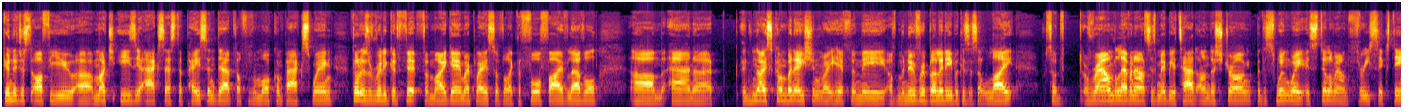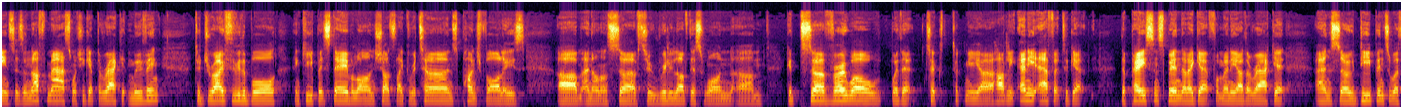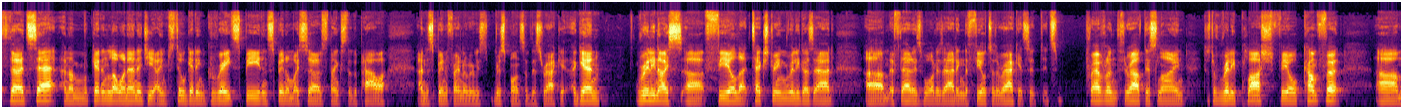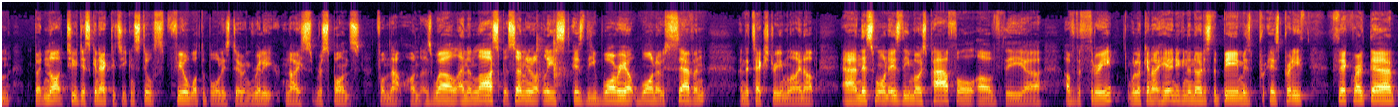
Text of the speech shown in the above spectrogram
going to just offer you uh, much easier access to pace and depth off of a more compact swing. Thought it was a really good fit for my game. I play sort of like the 4-5 level. Um, and uh, a nice combination right here for me of maneuverability because it's a light, sort of around 11 ounces, maybe a tad understrung, but the swing weight is still around 316. So there's enough mass once you get the racket moving to drive through the ball and keep it stable on shots like returns, punch volleys, um, and on, on serves too. Really love this one. Um, could serve very well with it. Took, took me uh, hardly any effort to get the pace and spin that I get from any other racket. And so deep into a third set, and I'm getting low on energy, I'm still getting great speed and spin on my serves thanks to the power and the spin-friendly res response of this racket. Again, really nice uh, feel that Textreme really does add, um, if that is what is adding the feel to the rackets. It, it's prevalent throughout this line, just a really plush feel, comfort, um, but not too disconnected, so you can still feel what the ball is doing. Really nice response from that one as well. And then last, but certainly not least, is the Warrior 107 and the Textreme lineup. And this one is the most powerful of the, uh, of the three we're looking at here. And you're going to notice the beam is, is pretty thick right there.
